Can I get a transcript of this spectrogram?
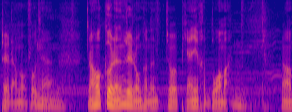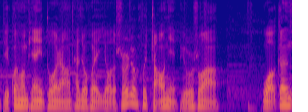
这两种收钱。然后个人这种可能就便宜很多嘛，然后比官方便宜多，然后他就会有的时候就会找你，比如说啊，我跟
